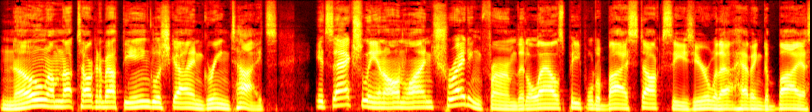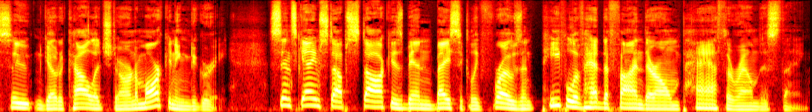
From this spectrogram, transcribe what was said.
No, I'm not talking about the English guy in green tights. It's actually an online trading firm that allows people to buy stocks easier without having to buy a suit and go to college to earn a marketing degree. Since GameStop stock has been basically frozen, people have had to find their own path around this thing.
